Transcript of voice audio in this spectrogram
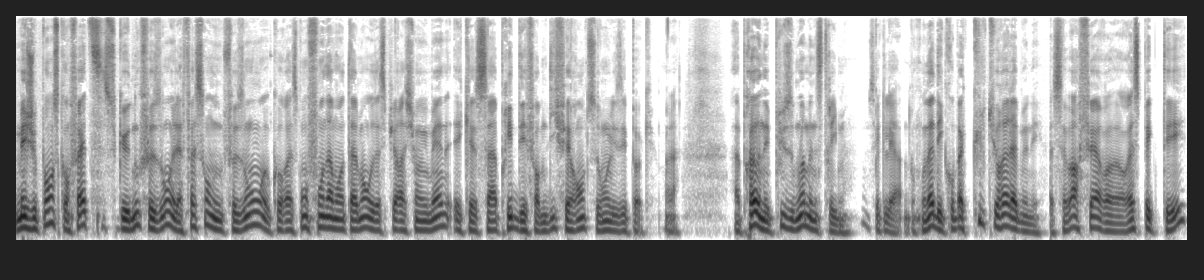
Mais je pense qu'en fait, ce que nous faisons et la façon dont nous le faisons correspond fondamentalement aux aspirations humaines et que ça a pris des formes différentes selon les époques. Voilà. Après, on est plus ou moins mainstream, c'est clair. Donc on a des combats culturels à mener, à savoir faire euh, respecter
